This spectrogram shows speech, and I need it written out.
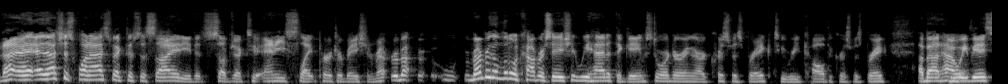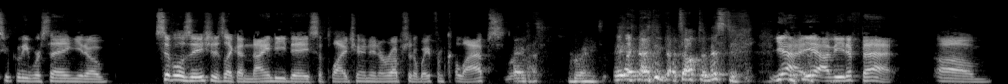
That, and that's just one aspect of society that's subject to any slight perturbation. Remember, remember the little conversation we had at the game store during our Christmas break to recall the Christmas break about how we basically were saying, you know, civilization is like a 90 day supply chain interruption away from collapse. right, right. And I think that's optimistic. Yeah, yeah. I mean, if that, um,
